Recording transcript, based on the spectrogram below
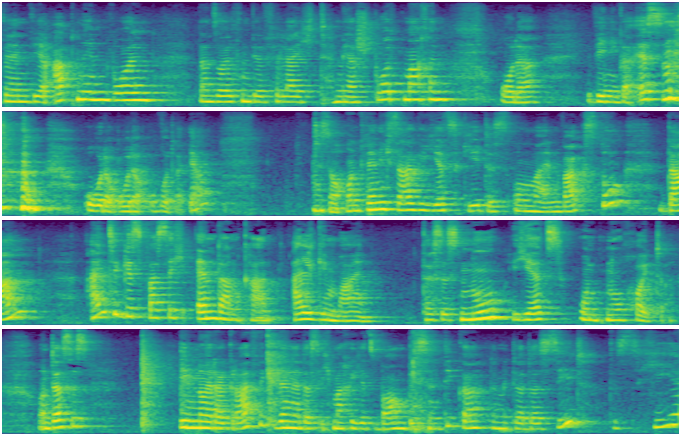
wenn wir abnehmen wollen, dann sollten wir vielleicht mehr Sport machen oder weniger essen oder, oder, oder, ja. So, und wenn ich sage, jetzt geht es um mein Wachstum, dann einziges, was ich ändern kann, allgemein, das ist nur jetzt und nur heute. Und das ist in Neurografik, wenn er das, ich mache jetzt Baum ein bisschen dicker, damit er das sieht. Das hier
